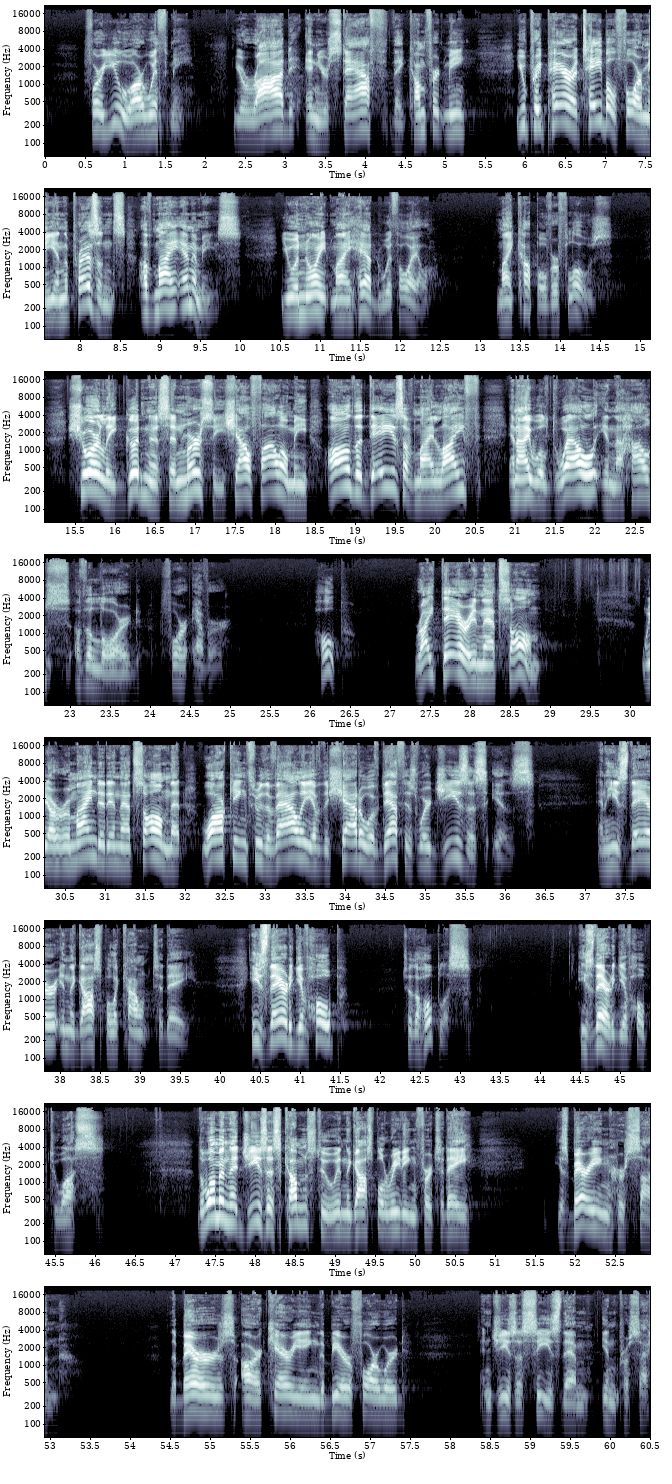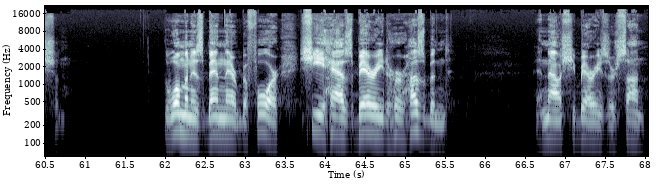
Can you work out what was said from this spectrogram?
for you are with me. Your rod and your staff, they comfort me. You prepare a table for me in the presence of my enemies. You anoint my head with oil. My cup overflows. Surely goodness and mercy shall follow me all the days of my life, and I will dwell in the house of the Lord forever. Hope, right there in that psalm. We are reminded in that psalm that walking through the valley of the shadow of death is where Jesus is. And he's there in the gospel account today. He's there to give hope to the hopeless. He's there to give hope to us. The woman that Jesus comes to in the gospel reading for today is burying her son. The bearers are carrying the bier forward and Jesus sees them in procession. The woman has been there before. She has buried her husband, and now she buries her son.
